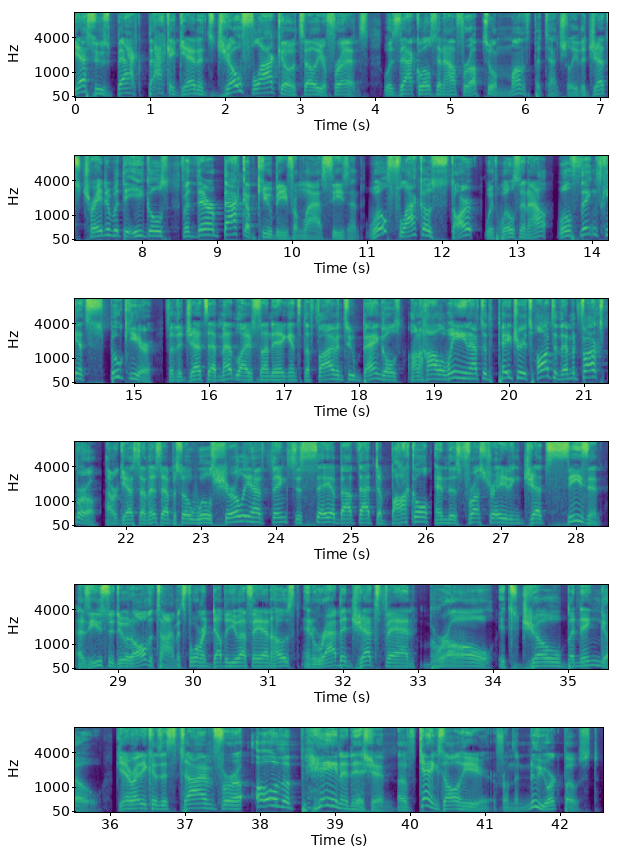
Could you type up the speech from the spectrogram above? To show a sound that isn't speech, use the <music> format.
guess who's back? Back again. It's Joe Flacco. Tell your friends. With Zach Wilson out for up to a month potentially, the Jets traded with the Eagles for their backup QB from last season. Will Flacco start with Wilson out? Will things get spookier for the Jets at MetLife Sunday against the 5 and 2 Bengals on Halloween after the Patriots haunted them in Foxborough. Our guest on this episode will surely have things to say about that debacle and this frustrating Jets season, as he used to do it all the time. It's former WFAN host and rabid Jets fan, bro. It's Joe Benigno. Get ready because it's time for Oh the Pain edition of Gangs All Here from the New York Post.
